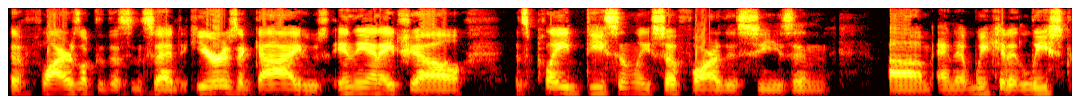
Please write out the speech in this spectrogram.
the Flyers looked at this and said, "Here is a guy who's in the NHL, that's played decently so far this season, um, and that we could at least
